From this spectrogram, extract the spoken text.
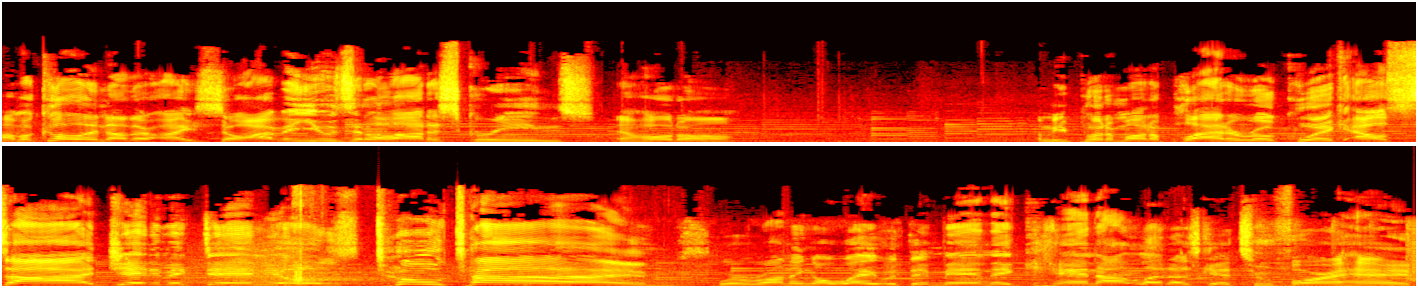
I'm going to call another ISO. I've been using a lot of screens. And hold on. Let me put him on a platter real quick. Outside, Jaden McDaniels, two times. We're running away with it, man. They cannot let us get too far ahead.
